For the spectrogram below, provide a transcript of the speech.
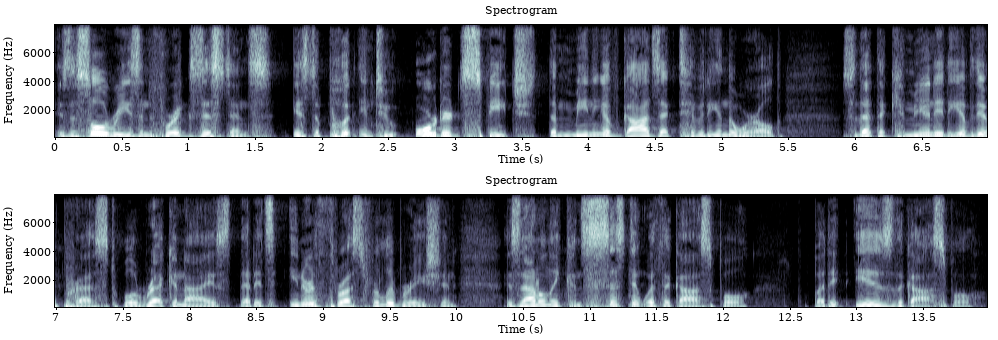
is the sole reason for existence is to put into ordered speech the meaning of God's activity in the world so that the community of the oppressed will recognize that its inner thrust for liberation is not only consistent with the gospel, but it is the gospel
